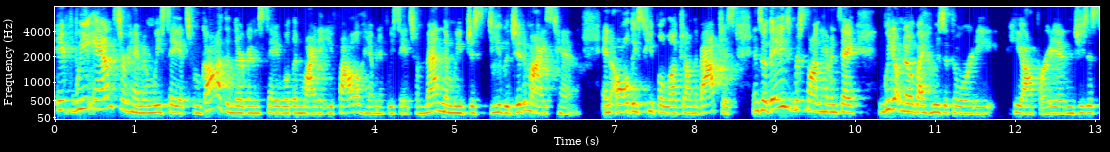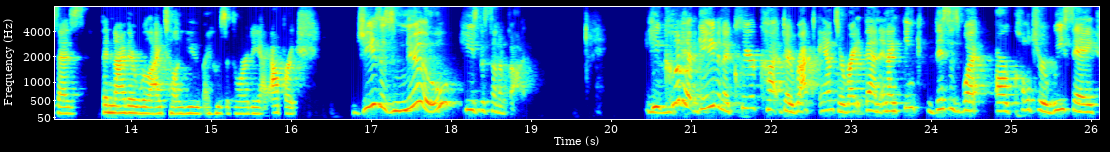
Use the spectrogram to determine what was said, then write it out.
if we answer him and we say it's from God, then they're going to say, well, then why didn't you follow him? And if we say it's from men, then we've just delegitimized him. And all these people love John the Baptist. And so they respond to him and say, we don't know by whose authority he operated. And Jesus says, then neither will I tell you by whose authority I operate. Jesus knew he's the Son of God. He could have given a clear cut direct answer right then. And I think this is what our culture we say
